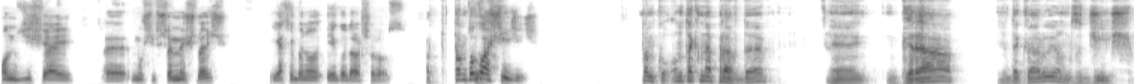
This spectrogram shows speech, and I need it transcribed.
on dzisiaj e, musi przemyśleć, jakie będą jego dalsze losy. To właśnie dziś. Tomku, on tak naprawdę e, gra, deklarując dziś,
